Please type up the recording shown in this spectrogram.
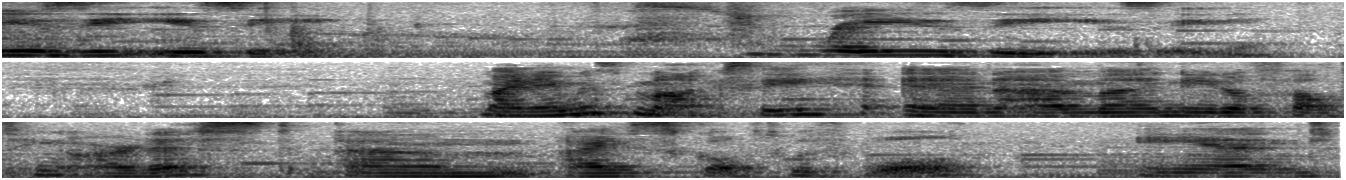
crazy easy. Crazy easy. My name is Moxie and I'm a needle felting artist. Um, I sculpt with wool and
